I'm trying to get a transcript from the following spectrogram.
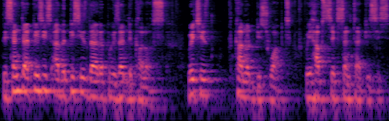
The center pieces are the pieces that represent the colors, which is cannot be swapped. We have six center pieces.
